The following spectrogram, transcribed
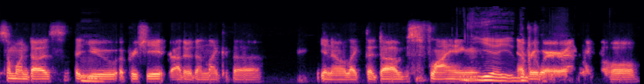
someone does that Mhm. you appreciate rather than like the you know like the doves flying Yeah. the- everywhere and like the whole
